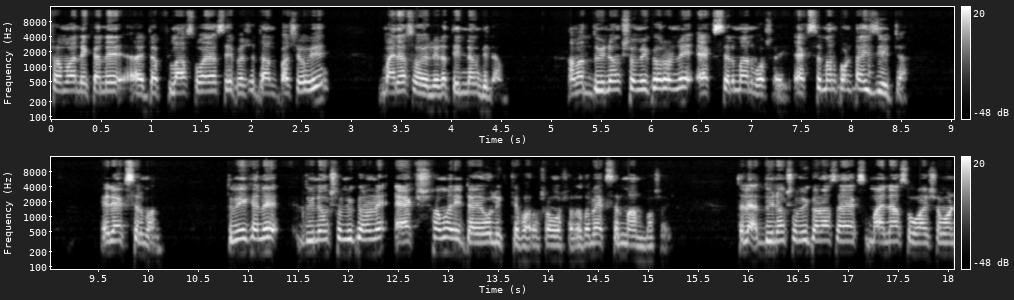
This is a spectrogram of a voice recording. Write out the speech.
সমান এখানে, এটা প্লাস ওয়াই আছে এই পাশে ডান পাশে হয়ে মাইনাস হলো। এটা তিন নং দিলাম। আমার দুই নং সমীকরণে এক্সের মান বসাই। এক্সের মান কোনটা? যে এটা। এটা এক্সের মান। তুমি এখানে দুই নং সমীকরণে এক সমান এটাও লিখতে পারো, সমস্যা না তবে এক্সের মান বসাই। তাহলে দুই নং সমীকরণ আছে এক্স মাইনাস ওয়াই সমান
